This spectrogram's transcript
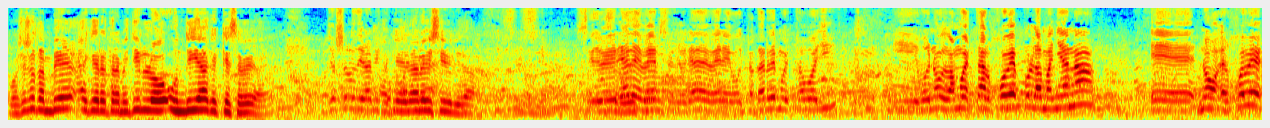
Pues eso también hay que retransmitirlo un día que, que se vea. ¿eh? Yo se lo diré a mi Hay que darle visibilidad. Sí, sí. Se debería de ver, se debería de ver. Esta tarde hemos estado allí y bueno, vamos a estar el jueves por la mañana. eh, no, el jueves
